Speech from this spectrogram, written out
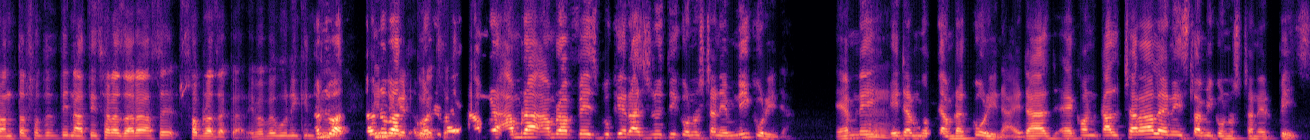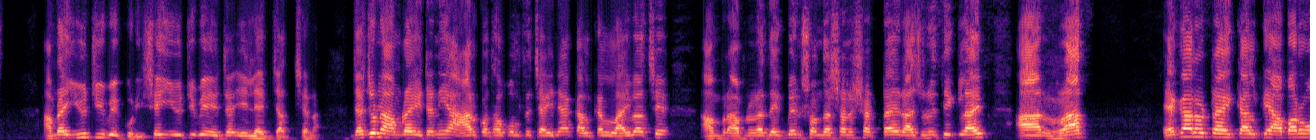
সন্তান সন্ততি নাতি ছাড়া যারা আছে সব রাজাকার। এভাবে উনি কিন্তু ধন্যবাদ আমরা আমরা আমরা ফেসবুকে রাজনৈতিক অনুষ্ঠান এমনি করি না। এমনি এটার মধ্যে আমরা করি না। এটা এখন কালচারাল এন্ড ইসলামিক অনুষ্ঠানের পেজ আমরা ইউটিউবে করি। সেই ইউটিউবে এটা এই লাইভ যাচ্ছে না। যার জন্য আমরা এটা নিয়ে আর কথা বলতে চাই না। কালকার লাইভ আছে। আমরা আপনারা দেখবেন সন্ধ্যা সাড়ে সাতটায় রাজনৈতিক লাইভ আর রাত এগারোটায় কালকে আবারও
